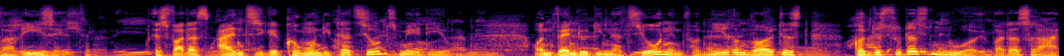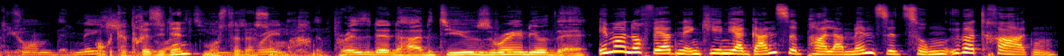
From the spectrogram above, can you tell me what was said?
war riesig. Es war das einzige Kommunikationsmedium. Und wenn du die Nation informieren wolltest, konntest du das nur über das Radio. Auch der Präsident musste das so machen. Immer noch werden in Kenia ganze Parlamentssitzungen übertragen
